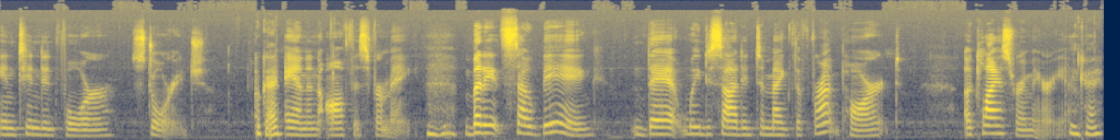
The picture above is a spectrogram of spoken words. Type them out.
intended for storage Okay. and an office for me. Mm-hmm. But it's so big that we decided to make the front part a classroom area. Okay.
